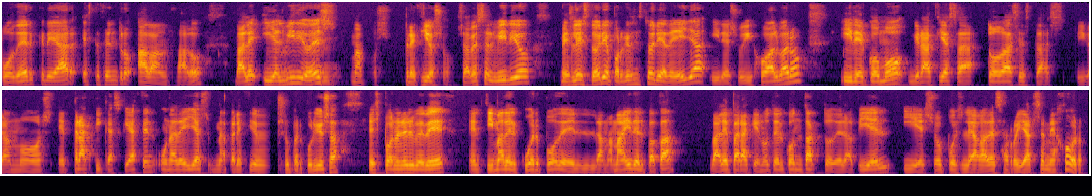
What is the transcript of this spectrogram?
poder crear este centro avanzado, ¿vale? Y el vídeo es, vamos, precioso. O sea, ves el vídeo, ves la historia, porque es la historia de ella y de su hijo Álvaro, y de cómo, gracias a todas estas, digamos, eh, prácticas que hacen, una de ellas me ha parecido súper curiosa, es poner el bebé encima del cuerpo de la mamá y del papá, ¿vale? Para que note el contacto de la piel y eso pues le haga desarrollarse mejor,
